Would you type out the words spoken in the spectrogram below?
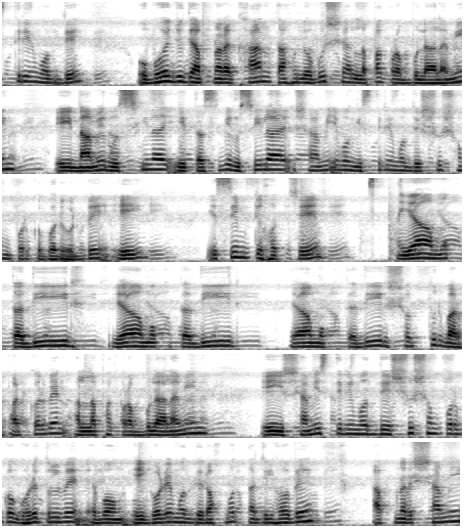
স্ত্রীর মধ্যে উভয় যদি আপনারা খান, তাহলে অবশ্যই আল্লাহ পাক রব্বুল আলমিন এই নামের উসিলায় এই তসবির উসিলায় স্বামী এবং স্ত্রীর মধ্যে সুসম্পর্ক গড়ে উঠবে। এই ইসিমটি হচ্ছে, ইয়া মুক্তাদির ইয়া মুক্তাদির ইয়া মুক্তাদির সত্তর বার পাঠ করবেন, আল্লাহ পাক রব্বুল আলমিন এই স্বামী স্ত্রীর মধ্যে সুসম্পর্ক গড়ে তুলবেন এবং এই গড়ের মধ্যে রহমত নাজিল হবে। আপনার স্বামী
